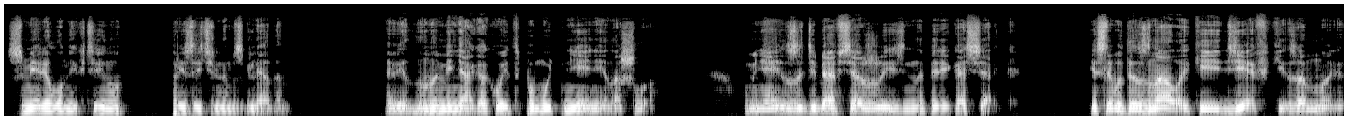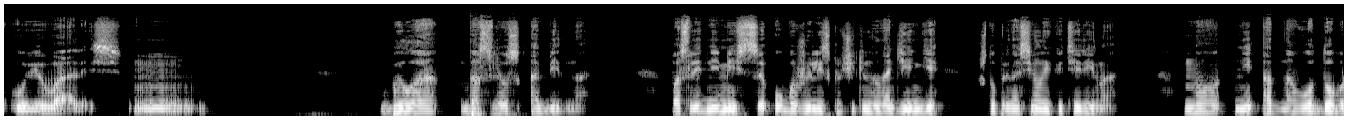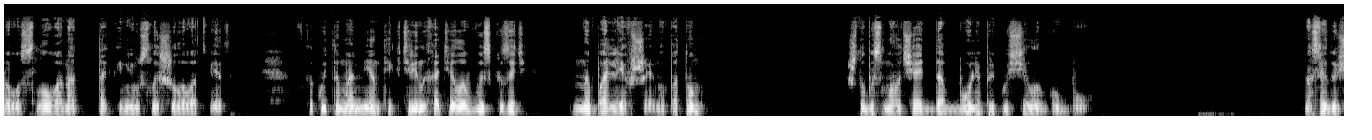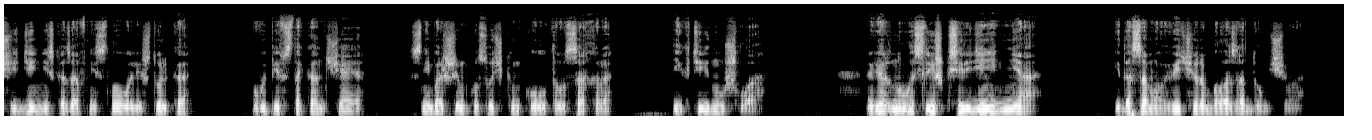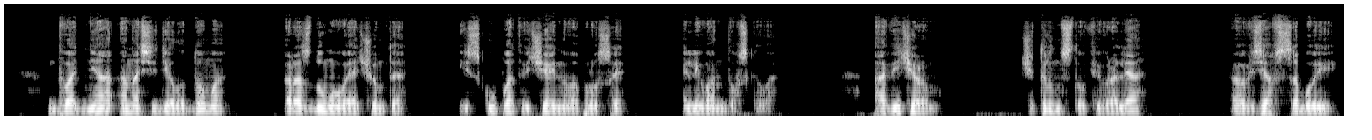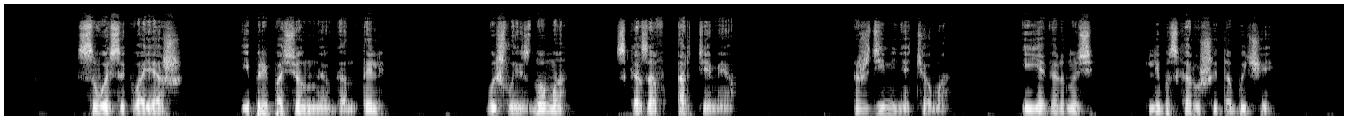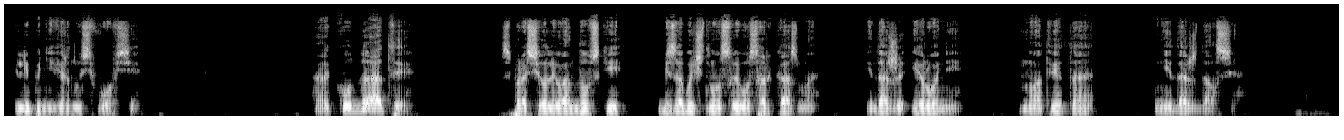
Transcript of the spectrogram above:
Смерил он Екатерину презрительным взглядом. «Видно, на меня какое-то помутнение нашло. У меня из-за тебя вся жизнь наперекосяк. Если бы ты знала, какие девки за мной увивались». М -м -м. Было до слез обидно. Последние месяцы оба жили исключительно на деньги, что приносила Екатерина. Но ни одного доброго слова она так и не услышала в ответ. В какой-то момент Екатерина хотела высказать наболевшее, но потом чтобы смолчать, до боли прикусила губу. На следующий день, не сказав ни слова, лишь только выпив стакан чая с небольшим кусочком колотого сахара, Ектина ушла. Вернулась лишь к середине дня и до самого вечера была задумчива. Два дня она сидела дома, раздумывая о чем-то и скупо отвечая на вопросы Левандовского. А вечером, 14 февраля, взяв с собой свой саквояж и припасенную гантель, вышла из дома, сказав Артемию. «Жди меня, Тёма, и я вернусь либо с хорошей добычей, либо не вернусь вовсе». «А куда ты?» — спросил Левандовский без обычного своего сарказма и даже иронии, но ответа не дождался.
